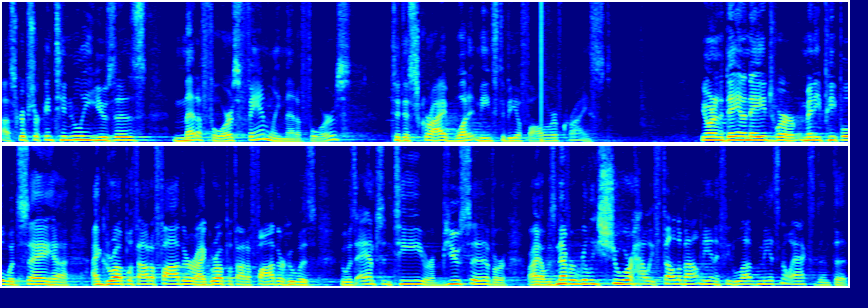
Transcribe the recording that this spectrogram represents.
uh, Scripture continually uses metaphors, family metaphors, to describe what it means to be a follower of Christ. You know, in a day and an age where many people would say, uh, I grew up without a father, or I grew up without a father who was, who was absentee or abusive, or, or I was never really sure how he felt about me and if he loved me, it's no accident that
